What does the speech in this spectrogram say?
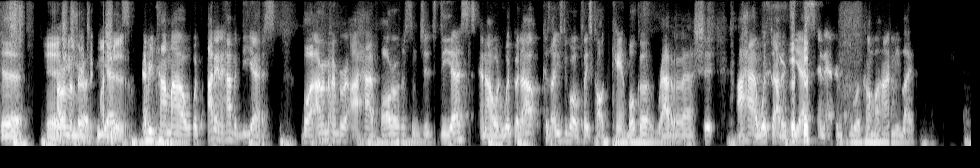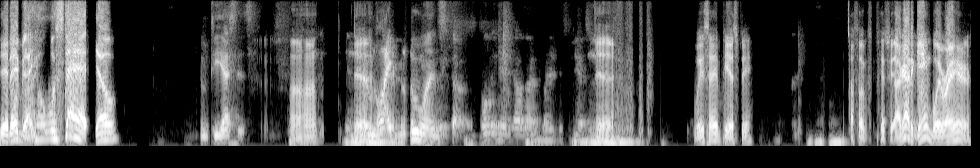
Yeah, Yeah, I remember straight took my shit. DS. Every time I would, I didn't have a DS, but I remember I had borrowed some Jits DS and I would whip it out because I used to go to a place called Camp Boca, that shit. I had whipped out a DS and everybody would come behind me like Yeah, they'd be like, "Yo, what's that, yo?" them DSs, Uh huh. Yeah, them light blue ones. it's the only handheld I played was PS. yeah. What do you say, PSP? I fuck with PSP. I got a Game Boy right here.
